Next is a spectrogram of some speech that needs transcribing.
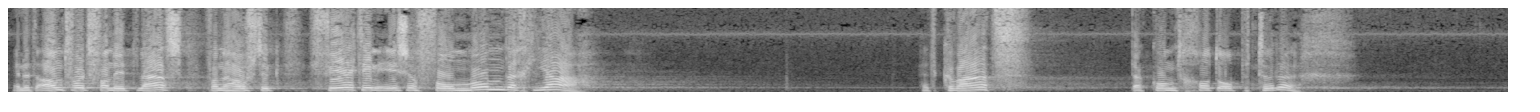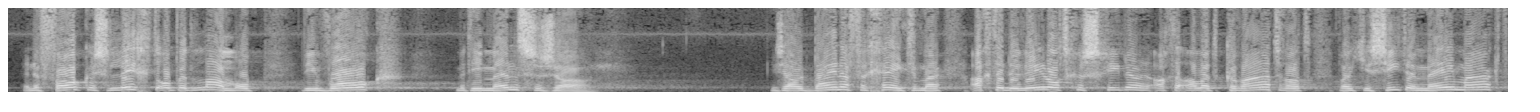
En het antwoord van dit laatst, van hoofdstuk 14, is een volmondig ja. Het kwaad, daar komt God op terug. En de focus ligt op het lam, op die wolk met die mensenzoon. Je zou het bijna vergeten, maar achter de wereldgeschiedenis, achter al het kwaad wat, wat je ziet en meemaakt,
